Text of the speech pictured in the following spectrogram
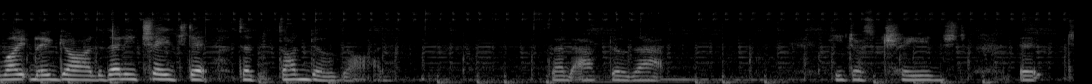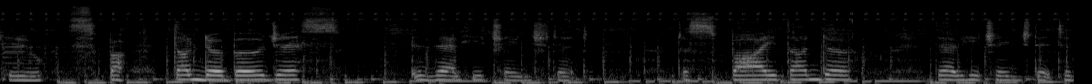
Lightning God, and then he changed it to Thunder God. Then after that, he just changed it to Sp- Thunder Burgess, and then he changed it to Spy Thunder. Then he changed it to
